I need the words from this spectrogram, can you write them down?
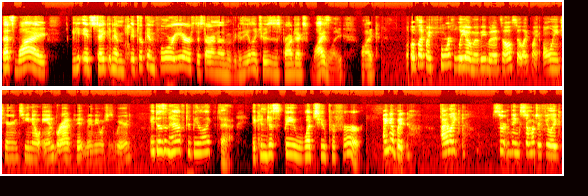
That's why he, it's taken him. It took him four years to start another movie because he only chooses his projects wisely. Like, Well, it's like my fourth Leo movie, but it's also like my only Tarantino and Brad Pitt movie, which is weird. it doesn't have to be like that. It can just be what you prefer. I know, but I like certain things so much. I feel like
